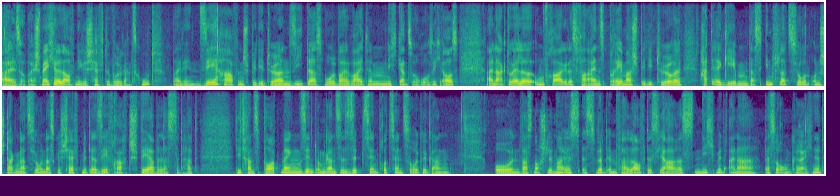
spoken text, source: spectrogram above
Also bei Schmechel laufen die Geschäfte wohl ganz gut. Bei den Seehafenspediteuren sieht das wohl bei weitem nicht ganz so rosig aus. Eine aktuelle Umfrage des Vereins Bremer Spediteure hat ergeben, dass Inflation und Stagnation das Geschäft mit der Seefracht schwer belastet hat. Die Transportmengen sind um ganze 17 Prozent zurückgegangen. Und was noch schlimmer ist, es wird im Verlauf des Jahres nicht mit einer Besserung gerechnet.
